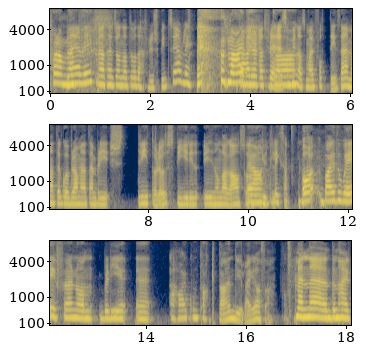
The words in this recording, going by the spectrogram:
for dem. Nei, jeg vet, men jeg tenkte sånn at det var derfor du spydde så jævlig. Nei. Jeg har hørt at flere da- hunder som har fått det i seg, men at det går bra, men at de blir dritdårlige og spyr i, i noen dager, og så Ja. good, liksom. Og by the way, før noen blir eh, Jeg har kontakta en dyrlege, altså. Men uh, den her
